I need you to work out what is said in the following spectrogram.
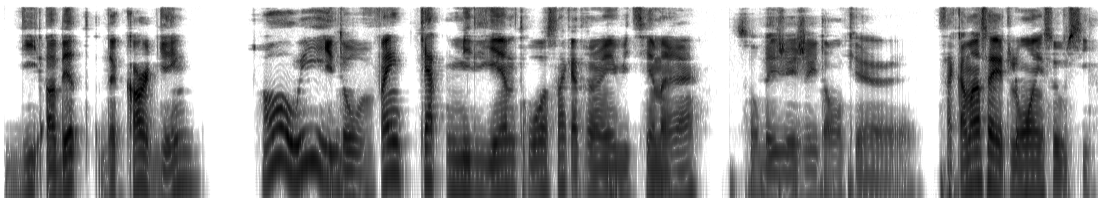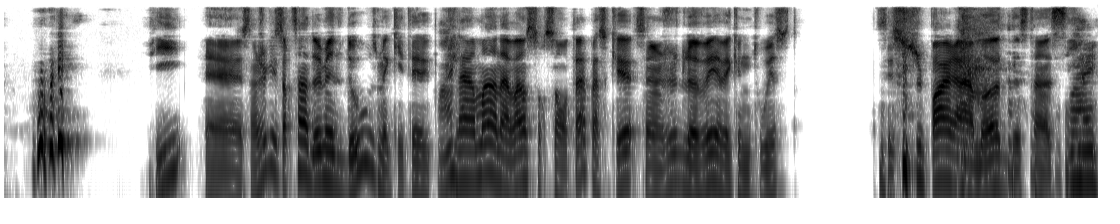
The Hobbit, The Card Game, Oh qui oui. est au 24 millième 388e rang sur BGG, donc euh, ça commence à être loin ça aussi. Oui. Puis, euh, c'est un jeu qui est sorti en 2012, mais qui était Ouais. clairement en avance sur son temps parce que c'est un jeu de levée avec une twist. C'est super à la mode de ce temps-ci. Ouais.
